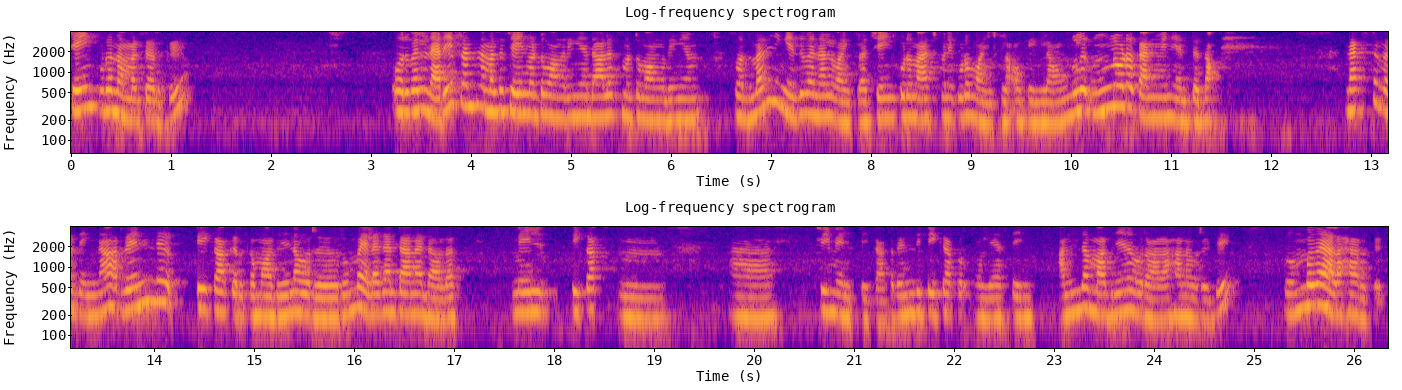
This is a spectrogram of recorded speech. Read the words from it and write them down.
செயின் கூட நம்மள்கிட்ட இருக்குது ஒருவேளை நிறைய ஃப்ரெண்ட்ஸ் நம்மள்ட்ட செயின் மட்டும் வாங்குறீங்க டாலர்ஸ் மட்டும் வாங்குறீங்க. ஸோ அந்த மாதிரி நீங்கள் எது வேணாலும் வாங்கிக்கலாம். செயின் கூட மேட்ச் பண்ணி கூட வாங்கிக்கலாம். ஓகேங்களா உங்களுக்கு உங்களோட கன்வீனியன்ட்டு தான். நெக்ஸ்ட்டு பார்த்தீங்கன்னா ரெண்டு பீகாக் இருக்க மாதிரினா ஒரு ரொம்ப எலகண்ட்டான டாலர்ஸ் மேல் பீகாக் ஃபீமேல் பீகாக் ரெண்டு பீகாக் இருக்கும் இல்லையா? சேம் அந்த மாதிரியான ஒரு அழகான ஒரு இது. ரொம்பவே அழகாக இருக்குது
